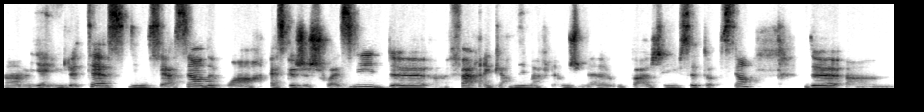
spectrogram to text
Um, il y a eu le test d'initiation de voir est-ce que je choisis de faire incarner ma flamme jumelle ou pas? J'ai eu cette option de, um,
